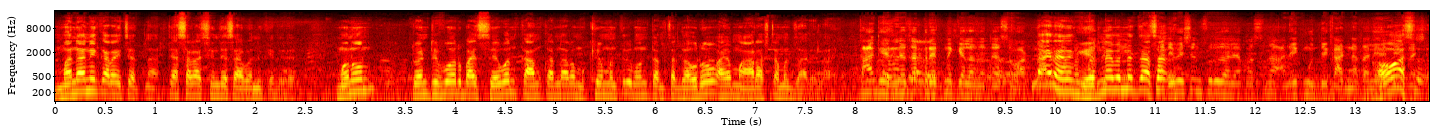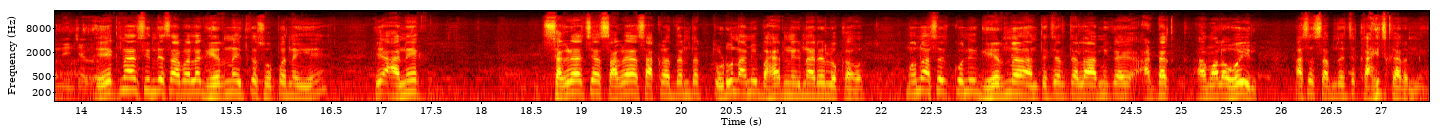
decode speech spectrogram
मनाने करायच्यात ना त्या सगळ्या शिंदे साहेबांनी केलेल्या आहेत. म्हणून ट्वेंटी फोर बाय सेवन काम करणारा मुख्यमंत्री म्हणून त्यांचा गौरव आहे महाराष्ट्रामध्ये झालेला आहे. का घेरण्याचा प्रयत्न केला जातो असं वाटतं? नाही नाही नाही, घेरणं बिरणं असं अधिवेशन सुरू झाल्यापासून अनेक मुद्दे काढण्यात आले हो असं. एकनाथ शिंदे साहेबाला घेरणं इतकं सोपं नाही आहे हे अनेक सगळ्याच्या सगळ्या साखळदंड तोडून आम्ही बाहेर निघणारे लोक आहोत. म्हणून असं कोणी घेरणं आणि त्याच्यात त्याला आम्ही काही अटक आम्हाला होईल असं समजायचं काहीच कारण नाही.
